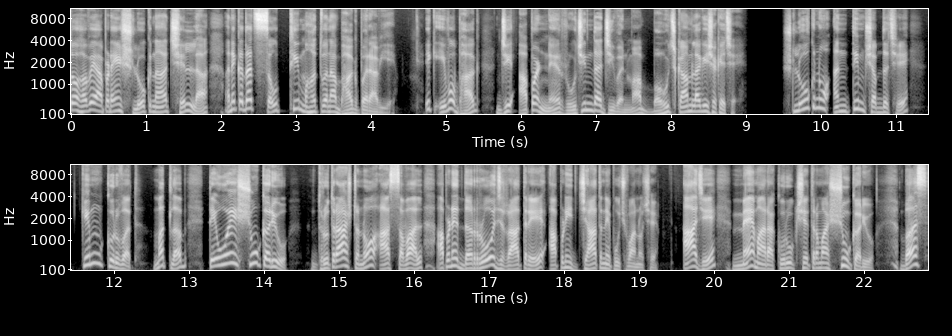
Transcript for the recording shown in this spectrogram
તો હવે આપણે શ્લોકના છેલ્લા અને કદાચ સૌથી મહત્વના ભાગ પર આવીએ. એક એવો ભાગ જે આપણને રોજિંદા જીવનમાં બહુ જ કામ લાગી શકે છે. શ્લોકનો અંતિમ શબ્દ છે, કિમ કુર્વત? મતલબ, તેઓએ શું કર્યું? ધૃતરાષ્ટ્રનો આ સવાલ આપણે દરરોજ રાત્રે આપણી જાતને પૂછવાનો છે. આજે મેં મારા કુરુક્ષેત્રમાં શું કર્યું? બસ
